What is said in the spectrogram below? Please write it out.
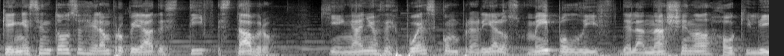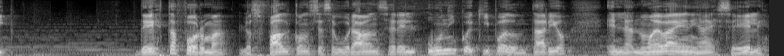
que en ese entonces eran propiedad de Steve Stavro, quien años después compraría los Maple Leaf de la National Hockey League. De esta forma, los Falcons se aseguraban ser el único equipo de Ontario en la nueva NASL.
